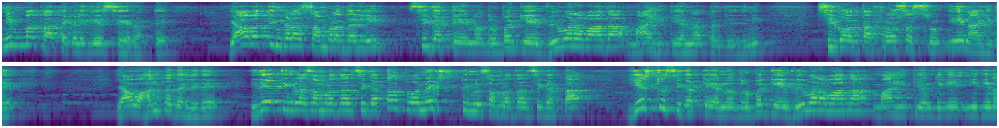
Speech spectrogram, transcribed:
ನಿಮ್ಮ ಖಾತೆಗಳಿಗೆ ಸೇರುತ್ತೆ? ಯಾವ ತಿಂಗಳ ಸಂಬಳದಲ್ಲಿ ಸಿಗತ್ತೆ ಅನ್ನೋದ್ರ ಬಗ್ಗೆ ವಿವರವಾದ ಮಾಹಿತಿಯನ್ನು ತಂದಿದ್ದೀನಿ. ಸಿಗೋವಂಥ ಪ್ರೋಸೆಸ್ಸು ಏನಾಗಿದೆ? ಯಾವ ಹಂತದಲ್ಲಿದೆ? ಇದೇ ತಿಂಗಳ ಸಂಬಳದಲ್ಲಿ ಸಿಗತ್ತಾ ಅಥವಾ ನೆಕ್ಸ್ಟ್ ತಿಂಗಳ ಸಂಬಳದಲ್ಲಿ ಸಿಗತ್ತಾ? ಎಷ್ಟು ಸಿಗತ್ತೆ ಅನ್ನೋದ್ರ ಬಗ್ಗೆ ವಿವರವಾದ ಮಾಹಿತಿಯೊಂದಿಗೆ ಈ ದಿನ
